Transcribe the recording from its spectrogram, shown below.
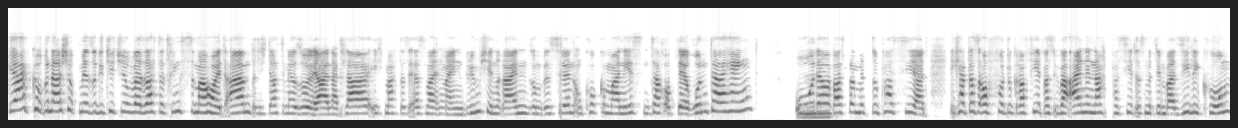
Ja, Corinna schob mir so die Tütchen rüber, sagte, trinkst du mal heute Abend? Und ich dachte mir so, ja, na klar, ich mache das erstmal in mein Blümchen rein, so ein bisschen und gucke mal nächsten Tag, ob der runterhängt oder mhm. was damit so passiert. Ich habe das auch fotografiert, was über eine Nacht passiert ist mit dem Basilikum,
